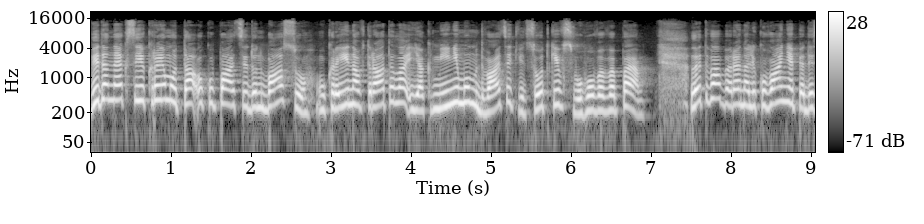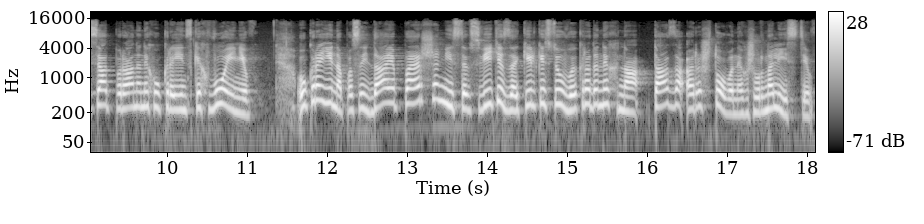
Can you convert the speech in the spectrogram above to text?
Від анексії Криму та окупації Донбасу Україна втратила як мінімум 20% свого ВВП. Литва бере на лікування 50 поранених українських воїнів. Україна посідає перше місце в світі за кількістю викрадених на та заарештованих журналістів.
